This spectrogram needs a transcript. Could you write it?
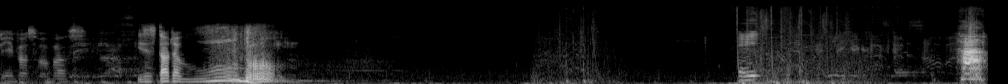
Wie, was war was? Dieses laute Wumm. Ey. Ha!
